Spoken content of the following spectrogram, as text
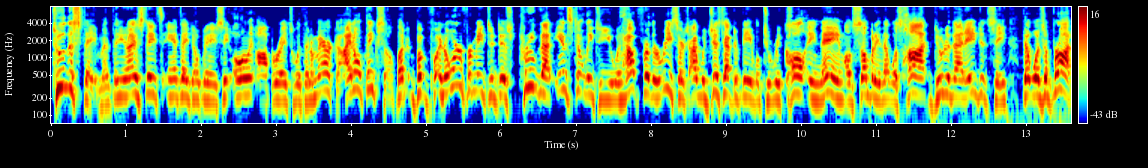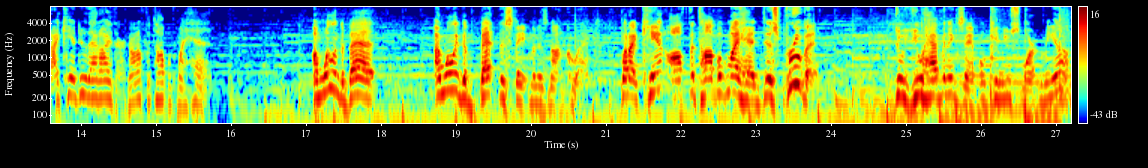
to the statement the United States Anti-Doping Agency only operates within America. I don't think so. But, but in order for me to disprove that instantly to you without further research, I would just have to be able to recall a name of somebody that was hot due to that agency that was abroad. I can't do that either. Not off the top of my head. I'm willing to bet, I'm willing to bet the statement is not correct. But I can't off the top of my head disprove it. Do you have an example? Can you smarten me up?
